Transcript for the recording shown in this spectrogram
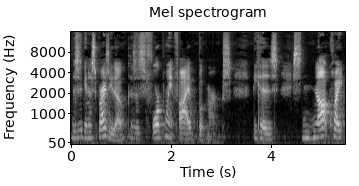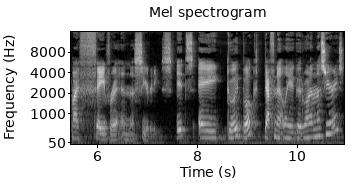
This is going to surprise you though because it's 4.5 bookmarks because it's not quite my favorite in the series. It's a good book, definitely a good one in the series,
